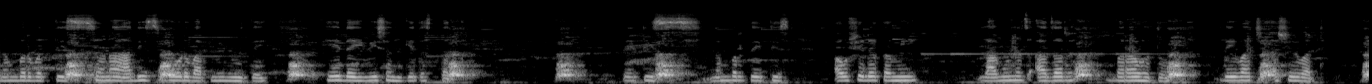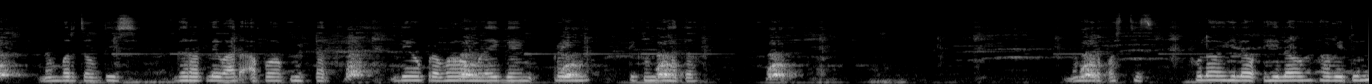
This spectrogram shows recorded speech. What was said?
नंबर बत्तीस सणाआधीच गोड बातमी मिळते. हे दैवी संकेत असतात. तेहतीस नंबर तेहतीस. औषधं कमी लागूनच आजार बरा होतो. देवाचे आशीर्वाद. नंबर चौतीस. घरातले वाद आपोआप मिटतात. देव प्रभावामुळे प्रेम टिकून राहतं. नंबर पस्तीस फुलं हिल हिल हवेतून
